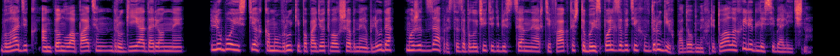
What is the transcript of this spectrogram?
Владик, Антон Лопатин, другие одаренные. Любой из тех, кому в руки попадет волшебное блюдо, может запросто заполучить эти бесценные артефакты, чтобы использовать их в других подобных ритуалах или для себя лично.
